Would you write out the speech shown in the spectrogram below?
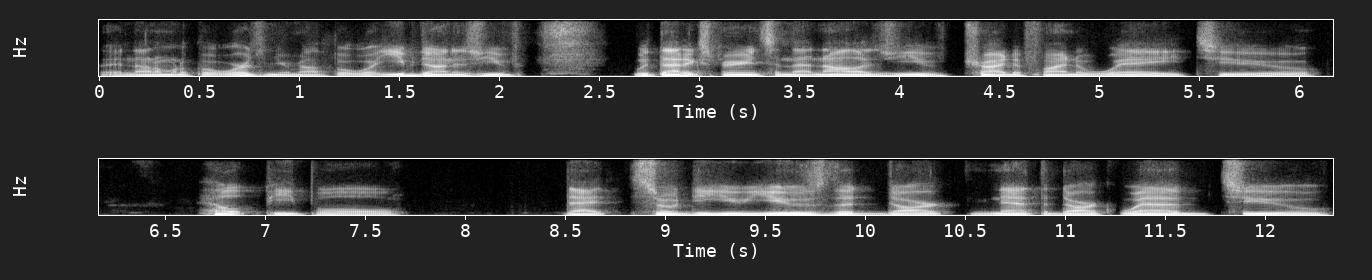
and I don't want to put words in your mouth, but what you've done is you've, with that experience and that knowledge, you've tried to find a way to help people that so do you use the dark net the dark web to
